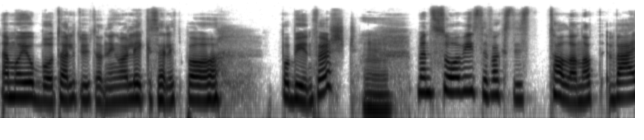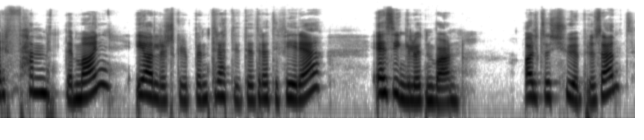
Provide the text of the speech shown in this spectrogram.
De må jobbe og ta litt utdanning og leke seg litt på, på byen først. Mm. Men Men så viser faktisk tallene at hver femte mann i aldersgruppen 30 til 34 er singel uten barn. Altså 20%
